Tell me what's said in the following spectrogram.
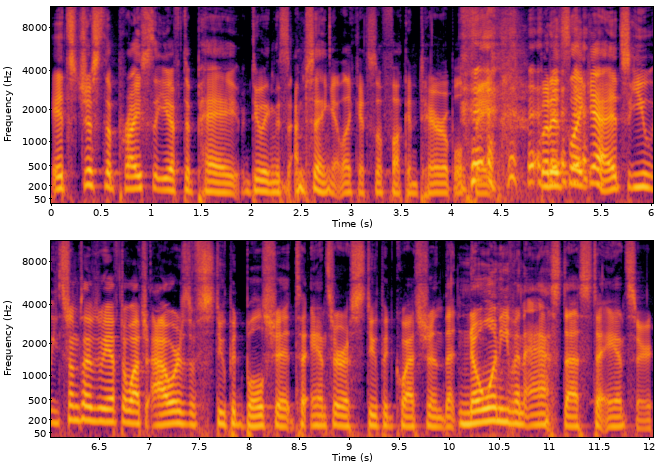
It's just the price that you have to pay doing this. I'm saying it like it's a fucking terrible thing. but it's like, yeah, it's you sometimes we have to watch hours of stupid bullshit to answer a stupid question that no one even asked us to answer.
